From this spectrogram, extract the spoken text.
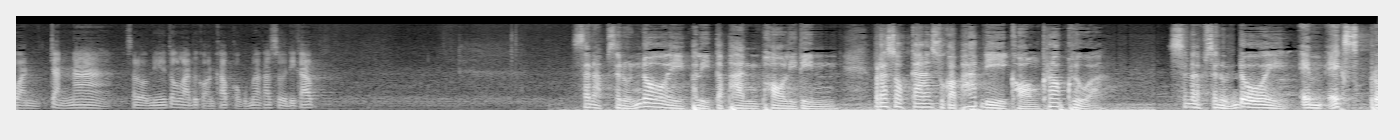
วันจันทร์หน้าสำหรับวันนี้ต้องลาไปก่อนครับขอบคุณมากครับ สวัสดีครับ สนับสนุนโดยผลิตภัณฑ์พอลิดิน ประสบการณ์สุขภาพดีของครอบครัว สนับสนุนโดย MX โปร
